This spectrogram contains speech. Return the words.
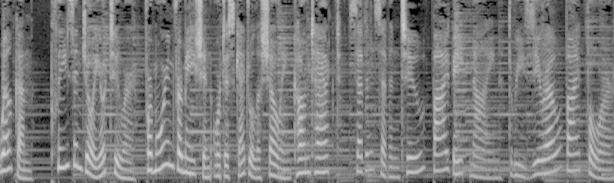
Welcome. Please enjoy your tour. For more information or to schedule a showing, contact 772 589 3054.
